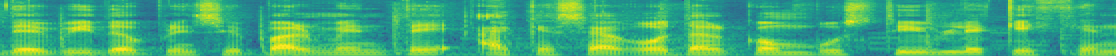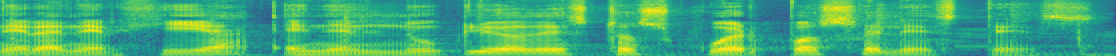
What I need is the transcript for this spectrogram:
debido principalmente a que se agota el combustible que genera energía en el núcleo de estos cuerpos celestes.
